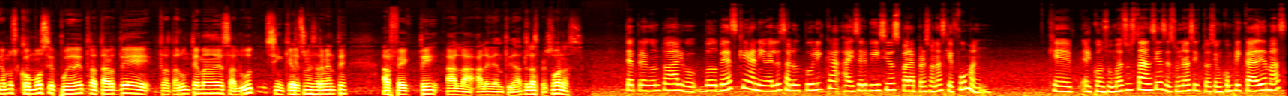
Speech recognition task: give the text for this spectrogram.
Digamos, cómo se puede tratar de tratar un tema de salud sin que eso necesariamente afecte a la, a la identidad de las personas. Te pregunto algo, ¿vos ves que a nivel de salud pública hay servicios para personas que fuman? Que el consumo de sustancias es una situación complicada y demás,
